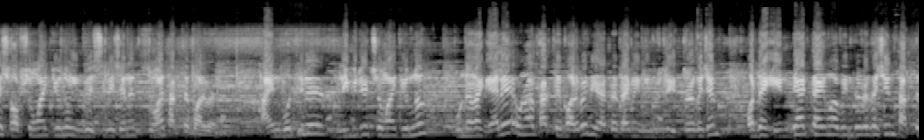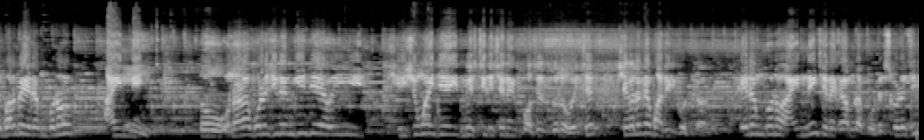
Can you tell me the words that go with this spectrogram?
যে সব সময়ের জন্য ইনভেস্টিগেশনের সময় থাকতে পারবে না। আইন বলছে যে লিমিটেড সময়ের জন্য ওনারা গেলে ওনারা থাকতে পারবেন অ্যাট দ্য টাইম ইন্টারোগেশন অর্থাৎ এন্টায়ার টাইম অফ ইন্টারোগেশন থাকতে পারবে, এরকম কোনো আইন নেই। তো ওনারা বলেছিলেন কি যে ওই সেই সময় যে ইনভেস্টিগেশনের প্রসেসগুলো হয়েছে, সেগুলোকে বাতিল করতে হবে। এরকম কোনো আইন নেই, সেটাকে আমরা প্রোটেস্ট করেছি।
